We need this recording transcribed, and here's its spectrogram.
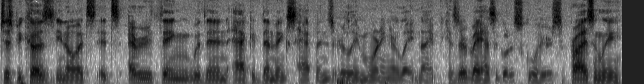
Just because you know it's it's everything within academics happens early morning or late night because everybody has to go to school here. Surprisingly,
